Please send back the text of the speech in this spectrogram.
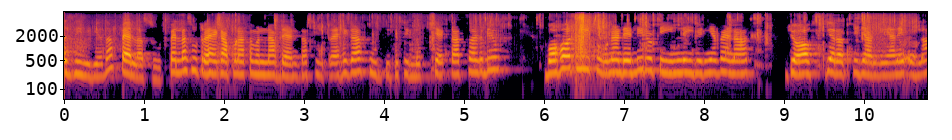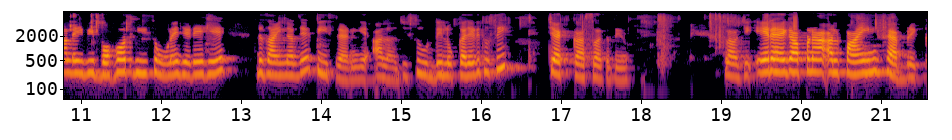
ਅੱਜ ਦੀ ਵੀਡੀਓ ਦਾ ਪਹਿਲਾ ਸੂਟ। ਪਹਿਲਾ ਸੂਟ ਰਹੇਗਾ ਆਪਣਾ ਤਮੰਨਾ ਬ੍ਰਾਂਡ ਦਾ ਸੂਟ ਰਹੇਗਾ। ਸੂਟ ਦੀ ਤੁਸੀਂ ਲੁੱਕ ਚੈੱਕ ਕਰ ਸਕਦੇ ਹੋ। ਬਹੁਤ ਹੀ ਸੋਹਣਾ ਡੇਲੀ ਰੁਟੀਨ ਲਈ ਜਿਹੜੀਆਂ ਭੈਣਾਂ ਜੌਬਸ ਵਗੈਰਾ ਤੇ ਜਾਂਦੀਆਂ ਨੇ, ਉਹਨਾਂ ਲਈ ਵੀ ਬਹੁਤ ਹੀ ਸੋਹਣੇ ਜਿਹੜੇ ਇਹ ਡਿਜ਼ਾਈਨਰ ਦੇ ਪੀਸ ਰਹਿਣਗੇ। ਆ ਲਓ ਜੀ ਸੂਟ ਦੀ ਲੁੱਕ ਆ ਜਿਹੜੀ ਤੁਸੀਂ ਚੈੱਕ ਕਰ ਸਕਦੇ ਹੋ। ਲਓ ਜੀ, ਇਹ ਰਹੇਗਾ ਆਪਣਾ ਅਲਪਾਈਨ ਫੈਬਰਿਕ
